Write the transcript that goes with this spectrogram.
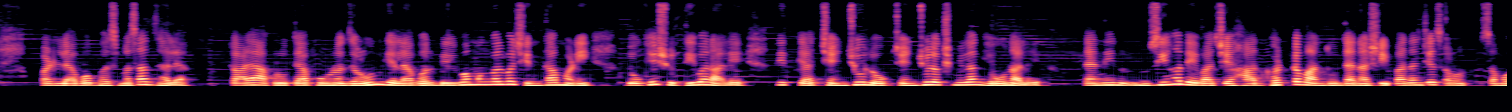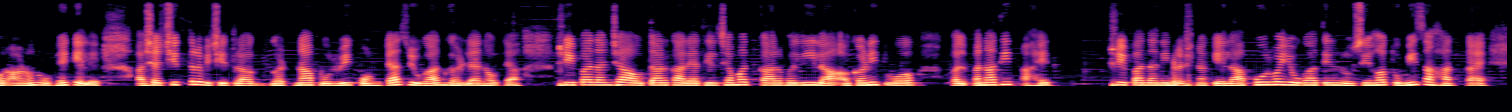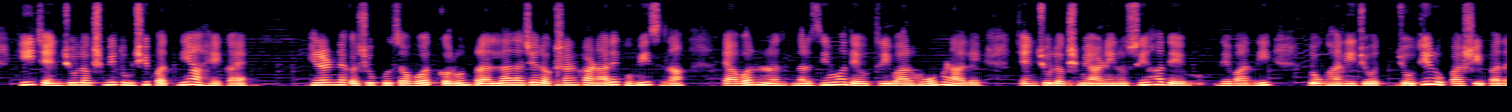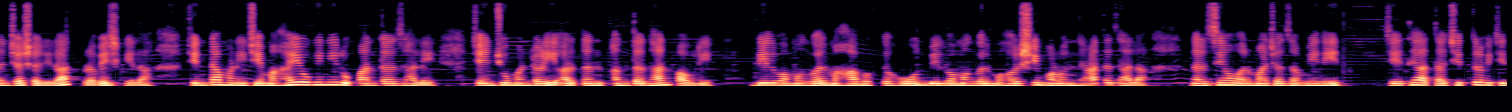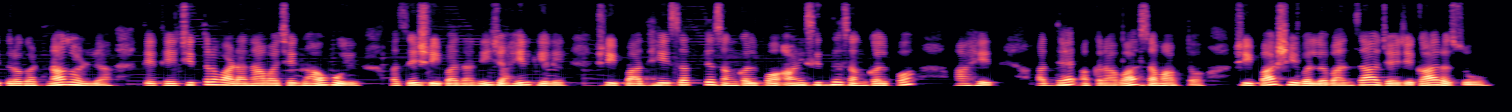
पडल्या व भस्मसात झाल्या. काळ्या आकृत्या पूर्ण जळून गेल्यावर बिल्वमंगल व चिंतामणी दोघे शुद्धीवर आले. तितक्यात चेंचू लोक चेंचू लक्ष्मीला घेऊन आले. त्यांनी नृसिंहदेवाचे हात घट्ट बांधून त्यांना श्रीपादांचे समोर आणून उभे केले. अशा चित्रविचित्र घटना पूर्वी कोणत्याच युगात घडल्या नव्हत्या. श्रीपादांच्या अवतार कार्यातील चमत्कार व लीला अगणित व कल्पनातीत आहेत. श्रीपादांनी प्रश्न केला पूर्वयुगातील नृसिंह तुम्हीच आहात काय? ही चेंचूलक्ष्मी तुमची पत्नी आहे काय? हिरण्यकशिपूचा वध करून प्रल्हादाचे रक्षण करणारे तुम्हीच ना? त्यावर न नरसिंहदेव त्रिवार हो म्हणाले. चेंचूलक्ष्मी आणि नृसिंहदेव देवांनी दोघांनी ज्यो ज्योतिरूपात श्रीपादांच्या शरीरात प्रवेश केला. चिंतामणीचे महायोगिनी रूपांतर झाले. चेंचू मंडळी अर्तन अंतर्धान पावली. बिल्वमंगल महाभक्त होऊन बिल्वमंगल महर्षी म्हणून ज्ञात झाला. नरसिंहवर्माच्या जमिनीत जेथे आता चित्रविचित्र घटना घडल्या तेथे चित्रवाडा नावाचे गाव होईल असे श्रीपादांनी जाहीर केले. श्रीपाद हे सत्य संकल्प आणि सिद्ध संकल्प आहेत. अध्याय अकरावा समाप्त. श्रीपाद श्रीवल्लभांचा जय जयकार असो.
